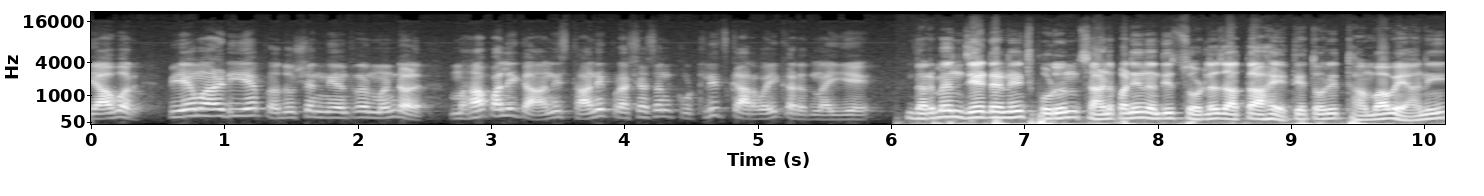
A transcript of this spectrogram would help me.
यावर पीएमआरडीए प्रदूषण नियंत्रण मंडळ महापालिका आणि स्थानिक प्रशासन कुठलीच कारवाई करत नाहीये. दरम्यान जे ड्रेनेज फोडून सांडपाणी नदीत सोडलं जातं आहे ते त्वरित थांबावे आणि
